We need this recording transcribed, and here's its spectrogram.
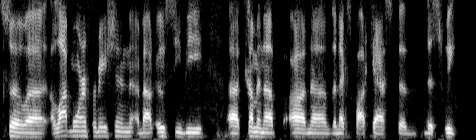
So uh, a lot more information about OCB uh, coming up on uh, the next podcast uh, this week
